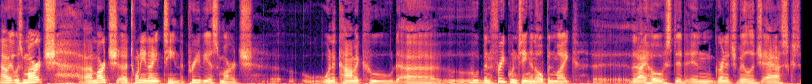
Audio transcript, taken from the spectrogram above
Now, it was March, uh, March uh, 2019, the previous March, when a comic who'd, uh, who'd been frequenting an open mic uh, that I hosted in Greenwich Village asked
